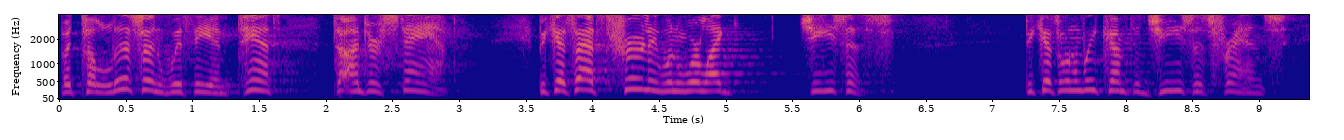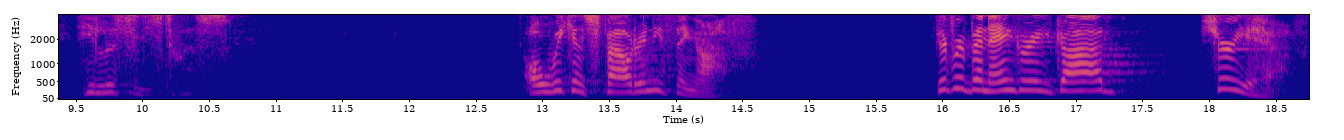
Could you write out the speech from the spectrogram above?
but to listen with the intent to understand. Because that's truly when we're like Jesus. Because when we come to Jesus, friends, He listens to us. Oh, we can spout anything off. Have you ever been angry at God? Sure, you have.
